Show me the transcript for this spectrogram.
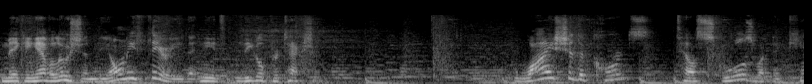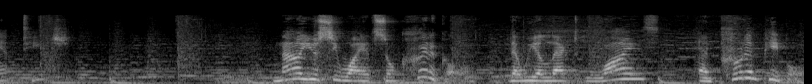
making evolution the only theory that needs legal protection. Why should the courts tell schools what they can't teach? Now you see why it's so critical that we elect wise and prudent people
